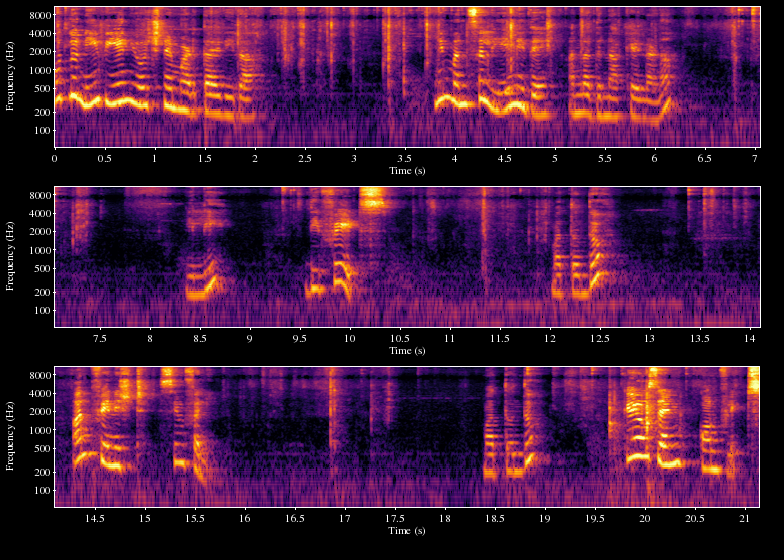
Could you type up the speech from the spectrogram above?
ಮೊದಲು ನೀವು ಏನು ಯೋಚನೆ ಮಾಡ್ತಾ ಇದ್ದೀರಾ? ನಿಮ್ಮ ಮನಸ್ಸಲ್ಲಿ ಏನಿದೆ ಅನ್ನೋದನ್ನು ಕೇಳೋಣ. ಇಲ್ಲಿ ದಿ ಫೇಟ್ಸ್ ಮತ್ತೊಂದು ಅನ್ಫಿನಿಶ್ಡ್ ಸಿಂಫನಿ ಮತ್ತೊಂದು cues and conflicts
